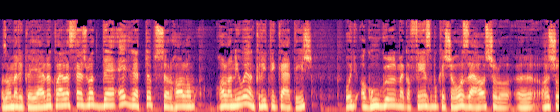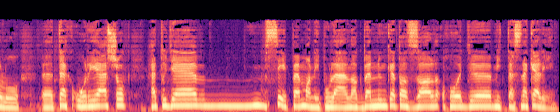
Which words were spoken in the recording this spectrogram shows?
az amerikai elnökválasztásba, de egyre többször hallom, hallani olyan kritikát is, hogy a Google, meg a Facebook és a hozzá hasonló, hasonló tech óriások, hát ugye szépen manipulálnak bennünket azzal, hogy mit tesznek elénk.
